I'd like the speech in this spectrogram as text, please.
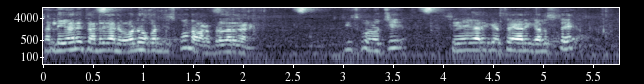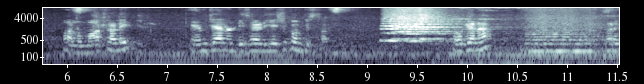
తల్లి కానీ తండ్రి కానీ ఎవరినో ఒకరిని తీసుకొని వాళ్ళ బ్రదర్ కానీ తీసుకొని వచ్చి సిఐ గారికి ఎస్ఐ గారికి కలిస్తే వాళ్ళు మాట్లాడి ఏం చేయాలని డిసైడ్ చేసి పంపిస్తారు. ఓకేనా? మరి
